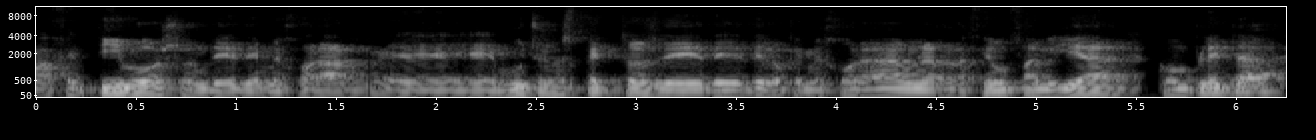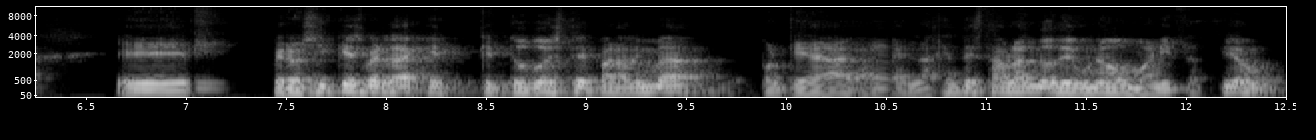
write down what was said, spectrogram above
afectivos, son de, mejorar muchos aspectos de, lo que mejora una relación familiar completa. pero sí que es verdad que todo este paradigma, porque la gente está hablando de una humanización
